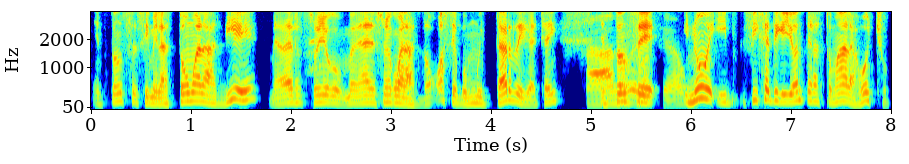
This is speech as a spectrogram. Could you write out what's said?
Entonces, si me las tomo a las 10, me da el sueño, como- me da el sueño como a las 12, pues muy tarde, ¿cachai? Ah, no, Entonces, demasiado. y no, y fíjate que yo antes las tomaba a las 8,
